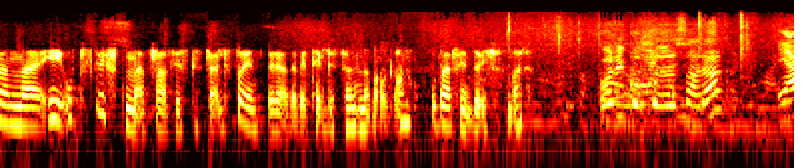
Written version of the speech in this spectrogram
Men uh, i oppskriftene fra Fiskesprell så inspirerer vi til de sunne valgene. Så der finner du ikke smør. Var det godt, Sara? Ja.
